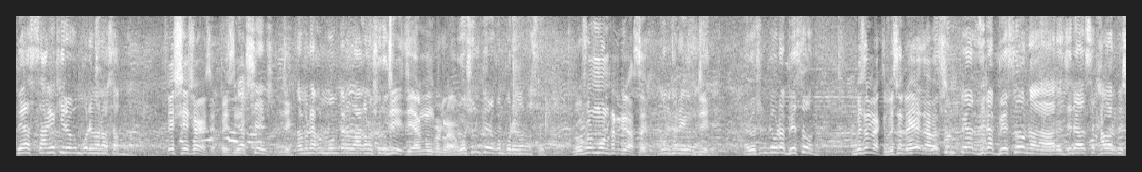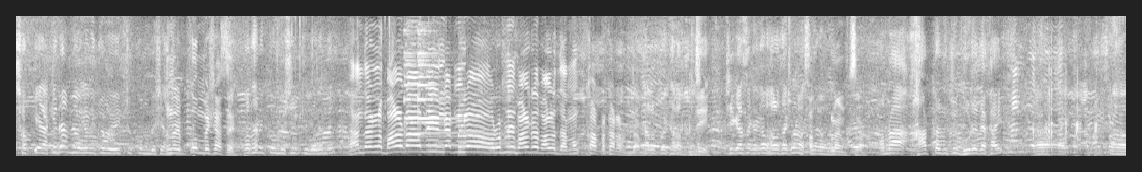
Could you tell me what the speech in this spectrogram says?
পেঁয়াজ চাঙে কীরকম পরিমাণ আছে আপনার? পেঁয়াজ শেষ হয়ে গেছে পেঁয়াজ শেষ? জি। তার মানে এখন মন কাটা লাগানো শুরু জি জি আর মন রসুন কীরকম পরিমাণ আছে? রসুন মন খাটকে আছে। মন খানি জি। রসুন কি ওটা বেসন? বেসন রাখছি বেসন রেখে যাবে রসুন পেঁয়াজ যেটা বেসন আর যেটা হচ্ছে খাবার পিস সব কি একই দাম নাকি একটু একটু কম বেশি আছে? কম বেশি আছে কোথায় কম বেশি একটু বলেন তো? আন্দোলন ভালোটা হলে আপনার রসুনের ভালোটা ভালো দাম খারাপটা খারাপ দাম খারাপ তো খারাপ জি। ঠিক আছে কাকা ভালো থাকবেন আসসালামু আলাইকুম। ওয়ালাইকুম আসসালাম। আমরা হাটটা একটু ঘুরে দেখাই আহ, আহ,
